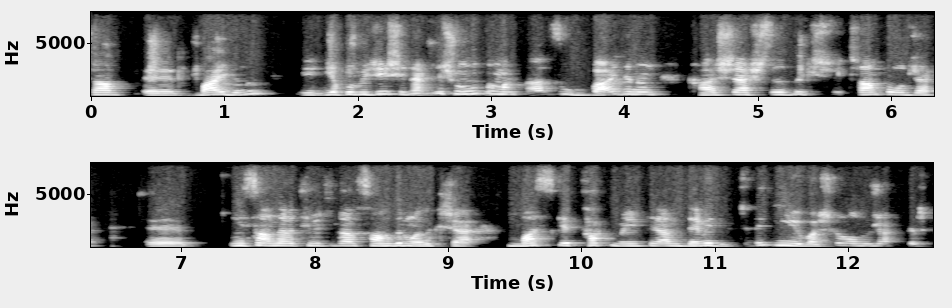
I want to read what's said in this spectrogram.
Trump, e, Biden'ın e, yapabileceği şeyler. Ve şunu unutmamak lazım. Biden'ın karşılaştırdığı kişi Trump olacak. E, insanlara Twitter'dan sandırmadıkça, maske takmayın falan demedikçe de iyi bir başkan olacaktır.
